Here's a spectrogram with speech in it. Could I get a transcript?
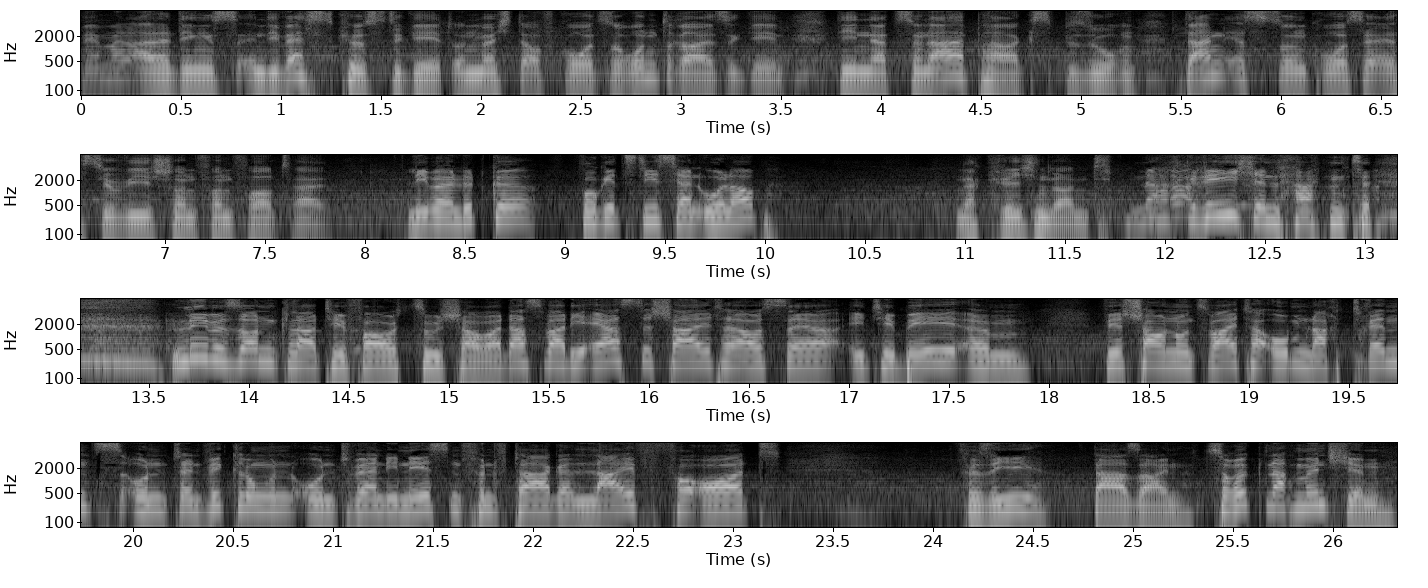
Wenn man allerdings in die Westküste geht und möchte auf große Rundreise gehen, die Nationalparks besuchen, dann ist so ein großer SUV schon von Vorteil. Lieber Herr Lüttke, wo geht's dies Jahr in Urlaub? Nach Griechenland. Nach Griechenland. Liebe Sonnenklar-TV-Zuschauer, das war die erste Schalte aus der ETB. Ähm, wir schauen uns weiter um nach Trends und Entwicklungen und werden die nächsten fünf Tage live vor Ort für Sie da sein. Zurück nach München.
